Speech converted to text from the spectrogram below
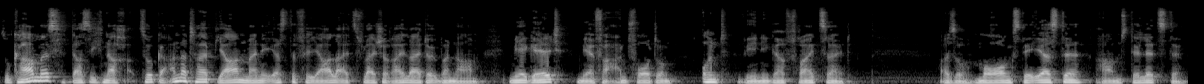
So kam es, dass ich nach circa anderthalb Jahren meine erste Filiale als Fleischereileiter übernahm. Mehr Geld, mehr Verantwortung und weniger Freizeit. Also morgens der Erste, abends der Letzte.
